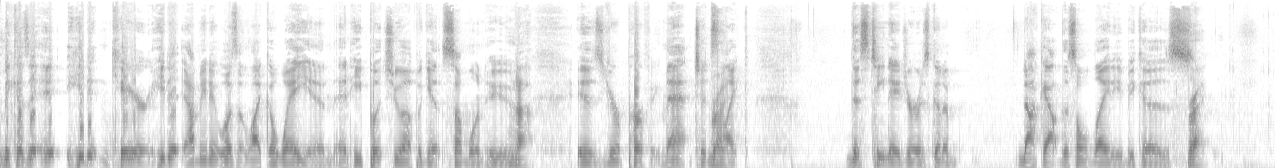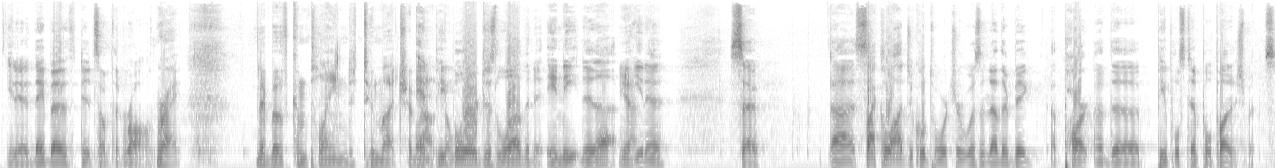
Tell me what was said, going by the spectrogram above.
because it, it, he didn't care. He did. I mean, it wasn't like a weigh-in, and he puts you up against someone who is your perfect match. It's Right. like this teenager is going to knock out this old lady because right, you know they both did something wrong. right. They both complained too much about it. and people are just loving it and eating it up. Yeah. You know, so uh, psychological torture was another big uh, part of the People's Temple punishments.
